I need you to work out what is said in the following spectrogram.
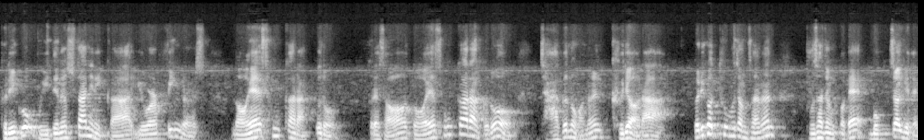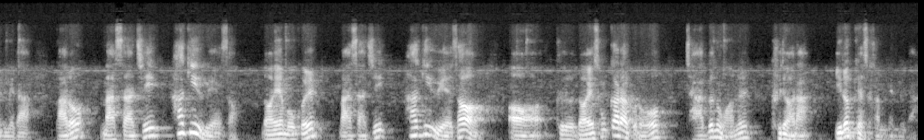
그리고 with는 수단이니까 your fingers, 너의 손가락으로. 그래서 너의 손가락으로 작은 원을 그려라. 그리고 투부정사는 부사정법의 목적이 됩니다. 바로 마사지 하기 위해서 너의 목을 마사지 하기 위해서 어, 그 너의 손가락으로 작은 원을 그려라. 이렇게 해석하면 됩니다.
